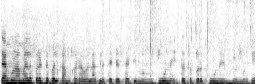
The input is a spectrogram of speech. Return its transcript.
त्यामुळं आम्हाला परत डबल काम करावं लागलं. त्याच्यासाठी मग होऊ नये तसं परत होऊ नये म्हणून मग हे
